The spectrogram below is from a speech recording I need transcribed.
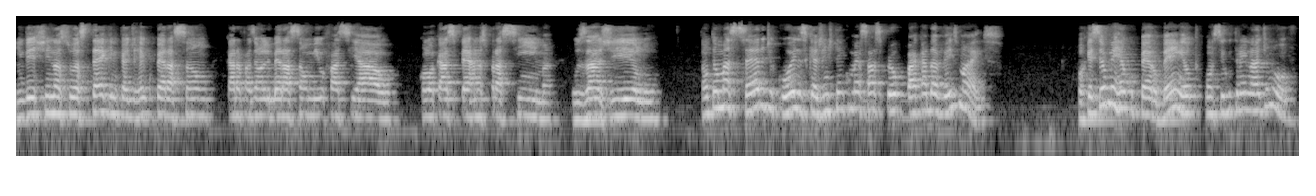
investir nas suas técnicas de recuperação, cara fazer uma liberação miofacial, colocar as pernas para cima, usar gelo. Então tem uma série de coisas que a gente tem que começar a se preocupar cada vez mais. Porque se eu me recupero bem, eu consigo treinar de novo.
